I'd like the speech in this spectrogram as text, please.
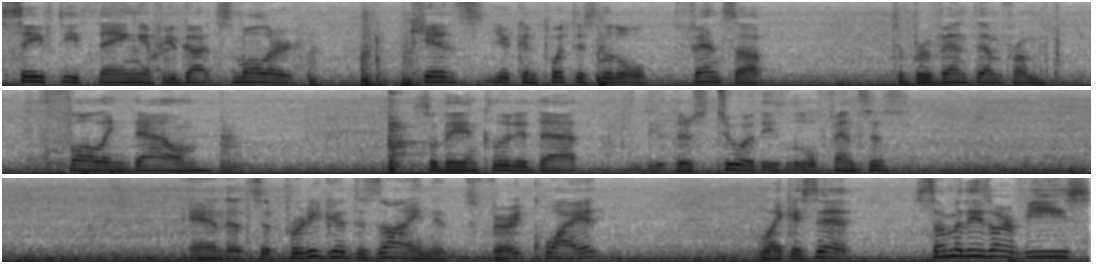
safety thing. If you've got smaller kids, you can put this little fence up to prevent them from falling down. So they included that. There's two of these little fences. And it's a pretty good design. It's very quiet. Like I said, some of these RVs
